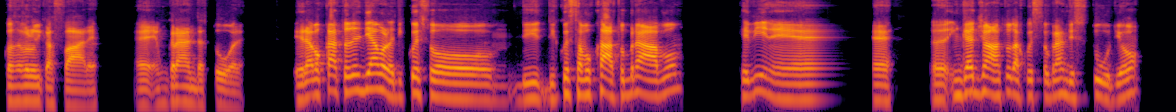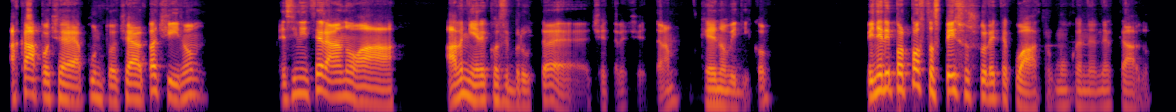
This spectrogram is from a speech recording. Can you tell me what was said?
cosa ve lo dico a fare, è un grande attore. E l'Avvocato del diavolo è di questo di di avvocato bravo che viene, ehm, ehm, ingaggiato da questo grande studio, a capo c'è appunto c'è Al Pacino e si inizieranno a a venire cose brutte, eccetera, eccetera, che non vi dico. Viene riproposto spesso su Rete 4 comunque nel nel caso.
